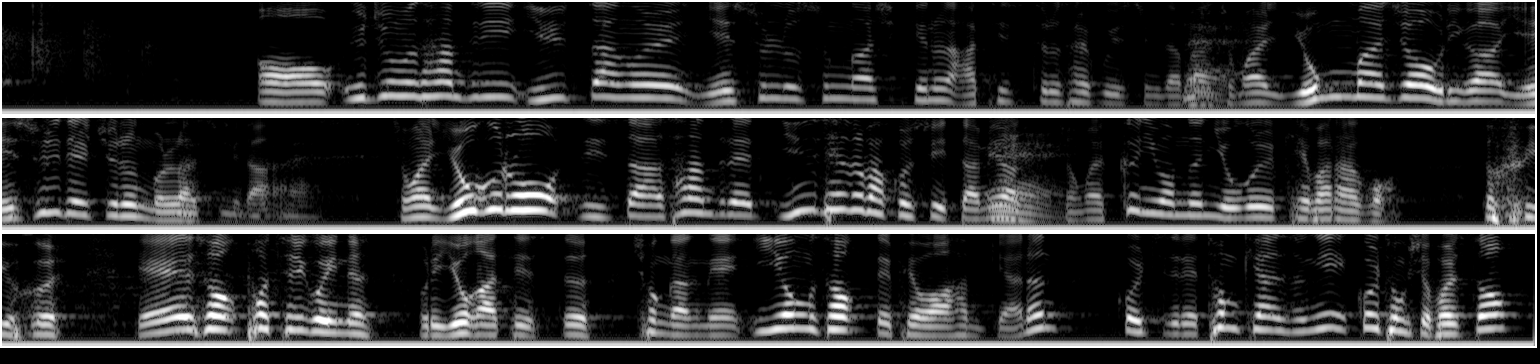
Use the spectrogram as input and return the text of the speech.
어, 요즘은 사람들이 일상을 예술로 승화시키는 아티스트로 살고 있습니다만 네. 정말 욕마저 우리가 예술이 될 줄은 몰랐습니다. 맞습니다. 정말 욕으로 일사 사람들의 인생을 바꿀 수 있다면 네. 정말 끊임없는 욕을 개발하고 또 그 욕을 계속 퍼뜨리고 있는 우리 욕 아티스트 총각내 이영석 대표와 함께하는 꼴찌들의 통쾌한 승리 꼴통쇼 벌써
